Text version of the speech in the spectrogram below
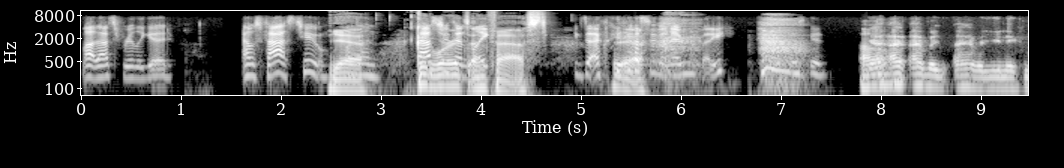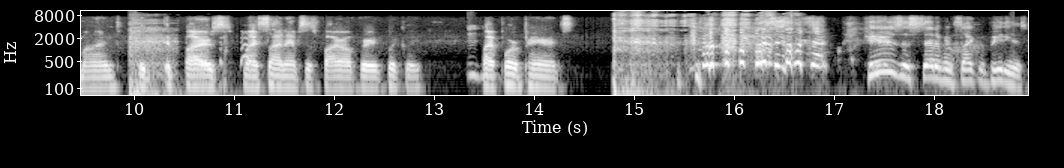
wow, that's really good. That was fast too. Well Yeah. done. Good faster than, words and like- fast. Exactly. Yeah. Faster than everybody. That was good. Um, yeah, I, I have a I have a unique mind. It, it fires my synapses fire off very quickly. Mhm. My poor parents. what's, this, what's that? Here's a set of encyclopedias.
